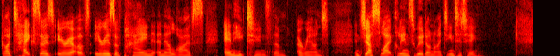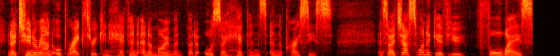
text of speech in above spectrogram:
God takes those area of, areas of pain in our lives and He turns them around. And just like Glenn's word on identity, you know, turnaround or breakthrough can happen in a moment, but it also happens in the process. And so I just want to give you four ways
